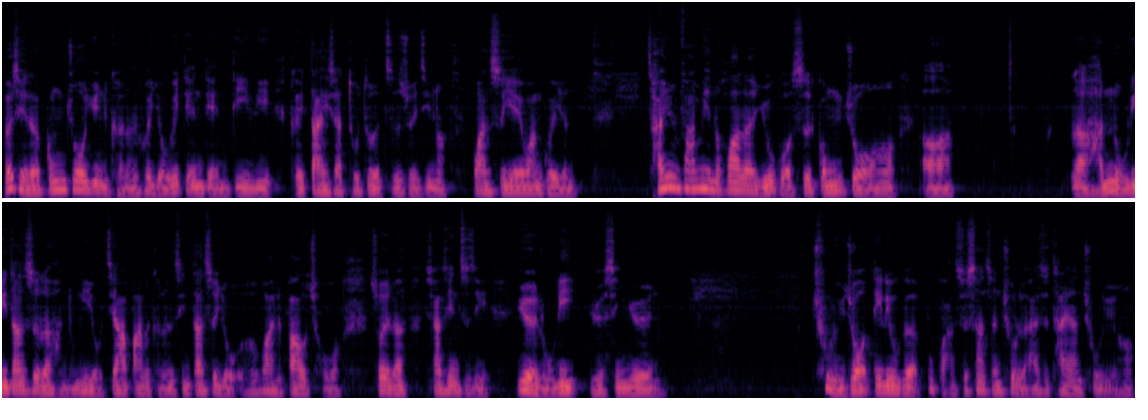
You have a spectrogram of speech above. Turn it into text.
而且呢，工作运可能会有一点点低迷，可以带一下兔兔的紫水晶哦，万事业万贵人。财运方面的话呢，如果是工作哦，呃，那很努力，但是呢，很容易有加班的可能性，但是有额外的报酬哦，所以呢，相信自己，越努力越幸运。处女座第六个，不管是上升处女还是太阳处女哈，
